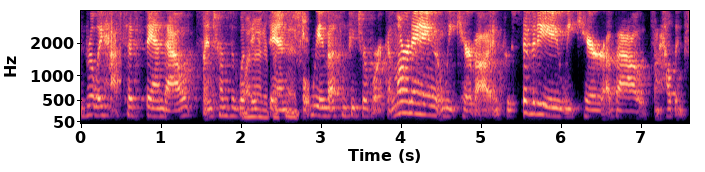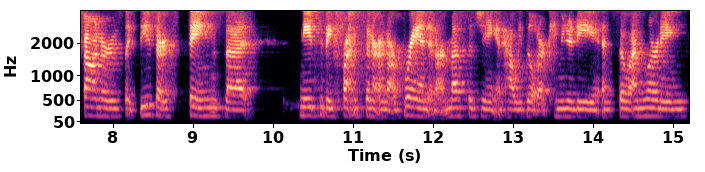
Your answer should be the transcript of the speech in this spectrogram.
really have to stand out in terms of what 100%. they stand for. We invest in future of work and learning. We care about inclusivity. We care about helping founders. Like these are things that need to be front and center in our brand and our messaging and how we build our community. And so I'm learning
